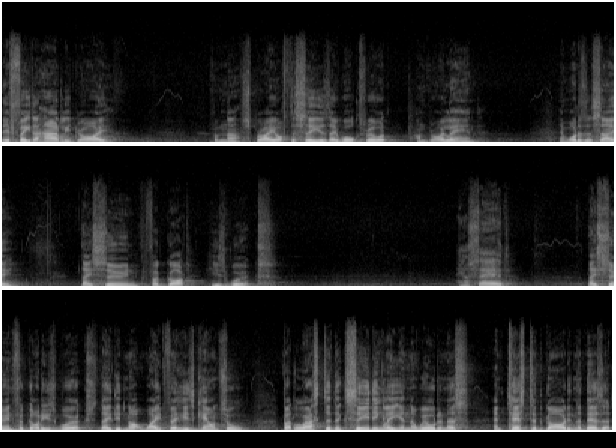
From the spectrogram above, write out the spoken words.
Their feet are hardly dry from the spray off the sea as they walk through it on dry land. And what does it say? They soon forgot his works. How sad. They soon forgot his works. They did not wait for his counsel, but lusted exceedingly in the wilderness and tested God in the desert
